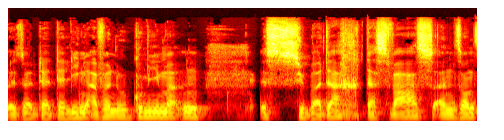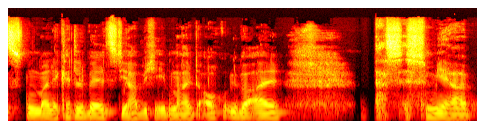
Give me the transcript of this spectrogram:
Also da, da liegen einfach nur Gummimatten. Ist überdacht. Das war's. Ansonsten meine Kettlebells, die habe ich eben halt auch überall. Das ist mir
